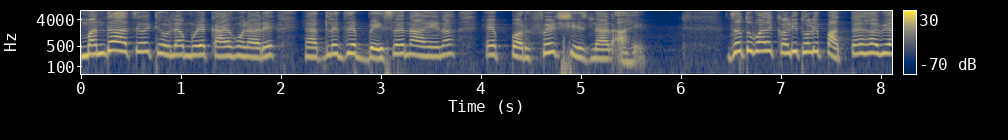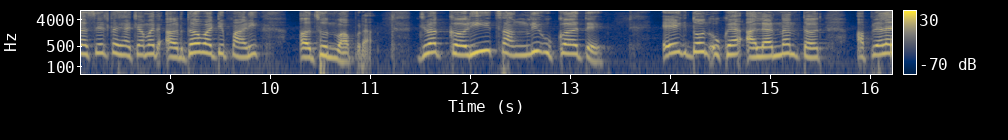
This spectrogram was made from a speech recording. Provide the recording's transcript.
मंद आचेवर ठेवल्यामुळे काय होणार आहे? ह्यातलं जे बेसन आहे ना हे परफेक्ट शिजणार आहे. जर तुम्हाला कढी थोडी पातळ हवी असेल तर ह्याच्यामध्ये अर्ध वाटी पाणी अजून वापरा. जेव्हा कढी चांगली उकळते एक दोन उकळ्या आल्यानंतर आपल्याला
